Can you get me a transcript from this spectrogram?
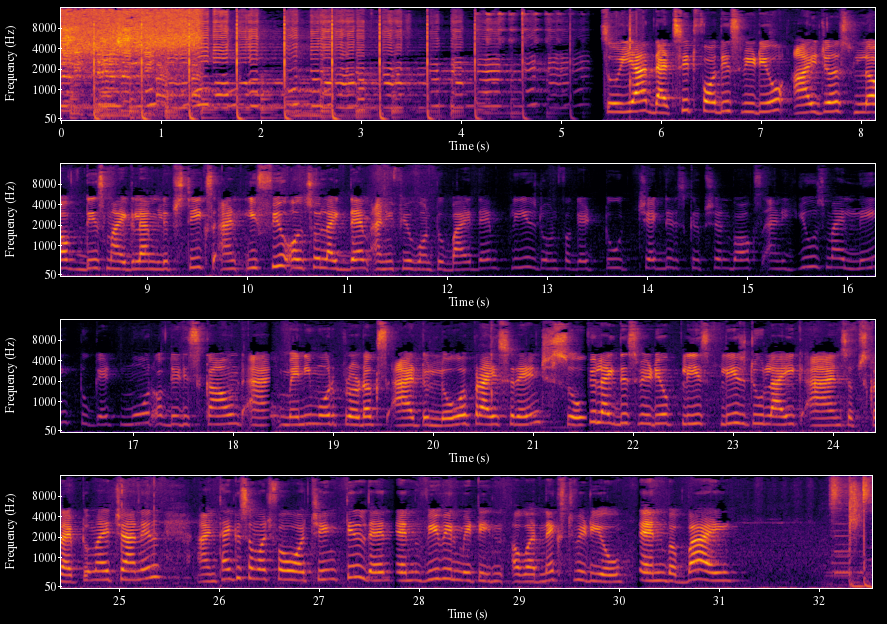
So yeah that's it for this video. I just love these MyGlamm lipsticks and if you also like them and if you want to buy them please don't forget to check the description box and use my link to get more of the discount and many more products at lower price range. So if you like this video please please do like and subscribe to my channel. And thank you so much for watching. Till then and we will meet in our next video. Then bye bye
